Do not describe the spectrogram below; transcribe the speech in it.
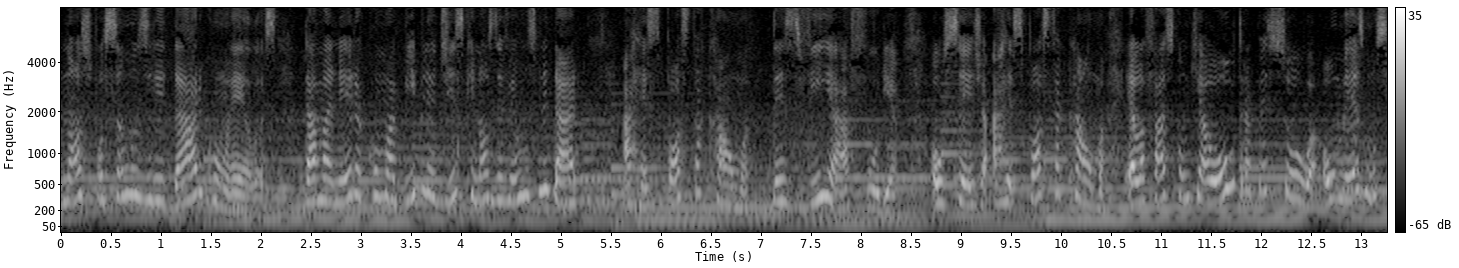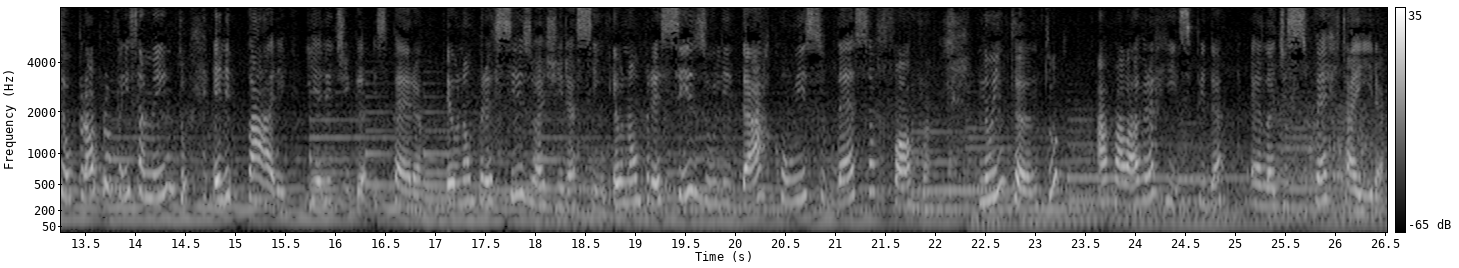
nós possamos lidar com elas da maneira como a Bíblia diz que nós devemos lidar. A resposta calma desvia a fúria, ou seja, a resposta calma, ela faz com que a outra pessoa, ou mesmo o seu próprio pensamento, ele pare e ele diga: "Espera, eu não preciso agir assim, eu não preciso lidar com isso dessa forma". No entanto, a palavra ríspida, ela desperta a ira.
